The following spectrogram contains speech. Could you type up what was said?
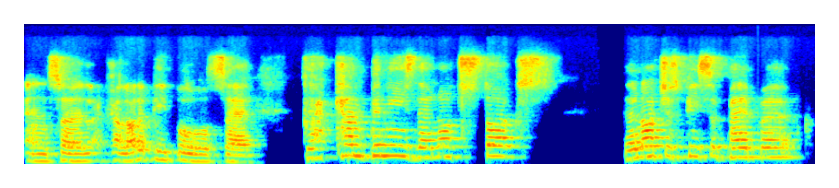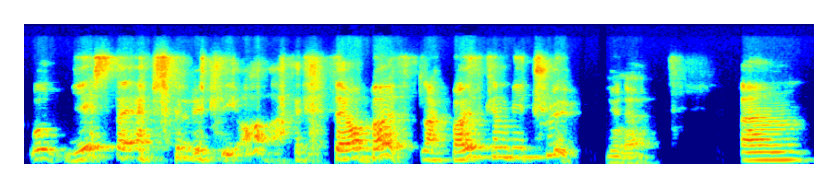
And so like a lot of people will say, they're companies, they're not stocks, they're not just piece of paper. Well, yes, they absolutely are. they are both. Like both can be true, you know. Um,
